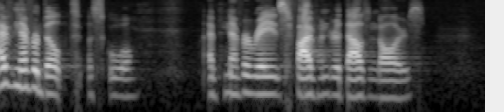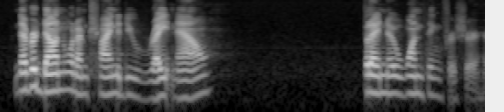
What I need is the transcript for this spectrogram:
I've never built a school. I've never raised $500,000. Never done what I'm trying to do right now. But I know one thing for sure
